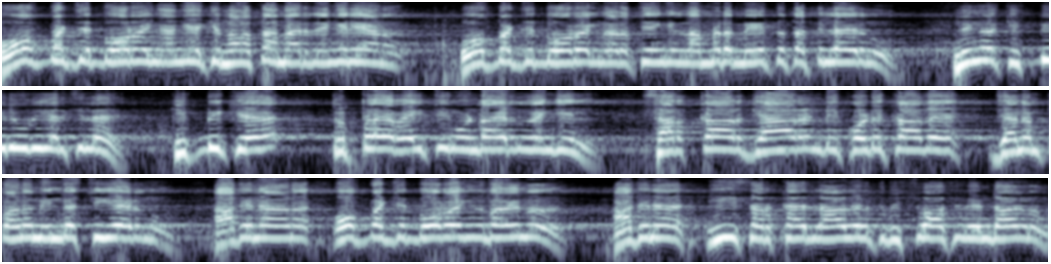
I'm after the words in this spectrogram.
off budget borrowing അങ്ങേക്ക് നടത്താമായിരുന്നു. എങ്ങനെയാണ്? ഓഫ് ബഡ്ജറ്റ് ബോറോയിങ് നടത്തിയെങ്കിൽ നമ്മുടെ മേത്ത് തട്ടില്ലായിരുന്നു. നിങ്ങൾ കിഫ്ബി രൂപീകരിച്ചില്ലേ? കിഫ്ബിക്ക് ട്രിപ്പിൾ എ റേറ്റിംഗ് ഉണ്ടായിരുന്നുവെങ്കിൽ സർക്കാർ ഗ്യാരണ്ടി കൊടുക്കാതെ ജനം പണം ഇൻവെസ്റ്റ് ചെയ്യായിരുന്നു അതിനാണ് ഓഫ് ബഡ്ജറ്റ് ബോറോയിങ് എന്ന് പറയുന്നത്. അതിന് ഈ സർക്കാരിലെ ആളുകൾക്ക് വിശ്വാസ്യത ഉണ്ടാകണം.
